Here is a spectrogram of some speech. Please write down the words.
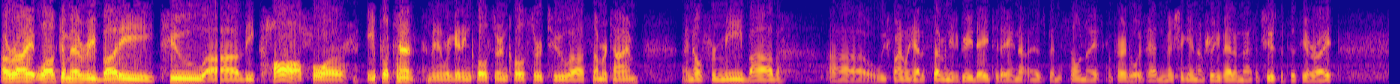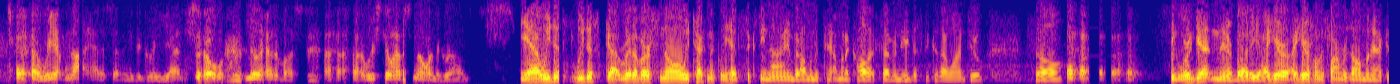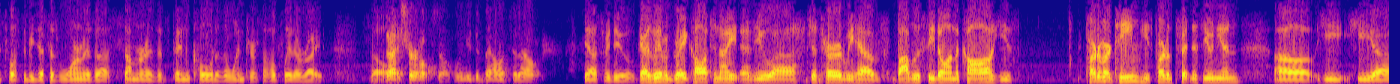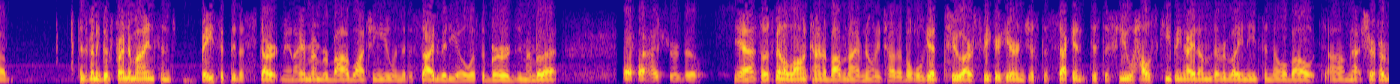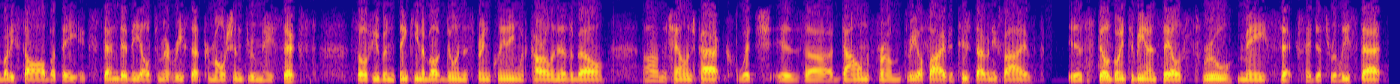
All right, welcome everybody to uh, the call for April 10th. Man, we're getting closer and closer to uh, summertime. I know for me, Bob, uh, we finally had a 70 degree day today, and that has been so nice compared to what we've had in Michigan. I'm sure you've had in Massachusetts this year, right? we have not had a 70 degree yet, so you're ahead of us. we still have snow on the ground. Yeah, we just we just got rid of our snow. We technically had 69, but I'm gonna t- I'm gonna call it 70 just because I want to. So we're getting there, buddy. I hear I hear from the Farmer's Almanac it's supposed to be just as warm as a summer as it's been cold as a winter. So hopefully they're right. So I sure hope so. We need to balance it out. Yes, we do. Guys, we have a great call tonight. As you uh, just heard, we have Bob Lucido on the call. He's part of our team. He's part of the fitness union. Uh, he he uh, has been a good friend of mine since basically the start, man. I remember Bob watching you in the Decide video with the birds. Remember that? I sure do. Yeah, so it's been a long time that Bob and I have known each other, but we'll get to our speaker here in just a second. Just a few housekeeping items everybody needs to know about. Um, not sure if everybody saw, but they extended the Ultimate Reset promotion through May 6th. So if you've been thinking about doing the spring cleaning with Carl and Isabelle, um, the challenge pack, which is uh, down from 305 to 275, is still going to be on sale through May 6th. They just released that.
